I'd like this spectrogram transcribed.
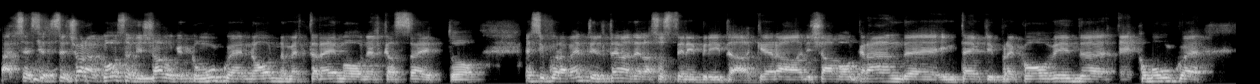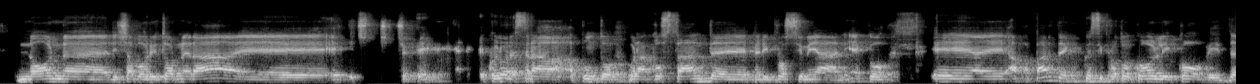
Ma cioè, se, se, c'è una cosa, diciamo, che comunque non metteremo nel cassetto, è sicuramente il tema della sostenibilità, che era, diciamo, grande in tempi pre-Covid e comunque non eh, diciamo, ritornerà e, e, e, quello resterà appunto una costante per i prossimi anni. Ecco, e, a parte questi protocolli Covid,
